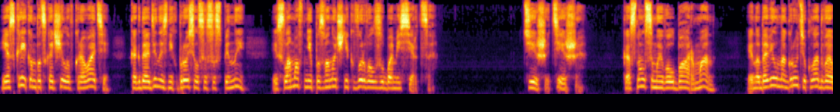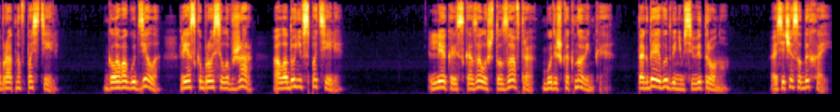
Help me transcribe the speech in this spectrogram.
Я с криком подскочила в кровати, когда один из них бросился со спины и, сломав мне позвоночник, вырвал зубами сердце. «Тише, тише!» Коснулся моего лба Арман и надавил на грудь, укладывая обратно в постель. Голова гудела, резко бросила в жар, а ладони вспотели. Лекарь сказал, что завтра будешь как новенькая. Тогда и выдвинемся в Витрону. А сейчас отдыхай.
